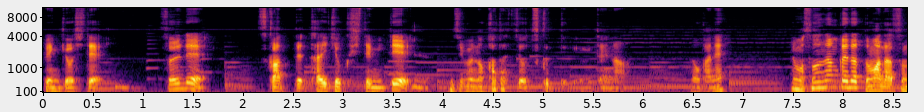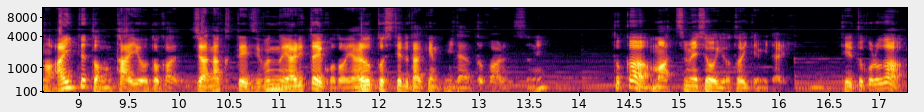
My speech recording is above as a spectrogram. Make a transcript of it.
勉強して、それで使って対局してみて、自分の形を作っていくみたいなのがね。でもその段階だとまだその相手との対応とかじゃなくて自分のやりたいことをやろうとしてるだけみたいなとこあるんですよね。とか、まあ詰め将棋を解いてみたり。っていうところが、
